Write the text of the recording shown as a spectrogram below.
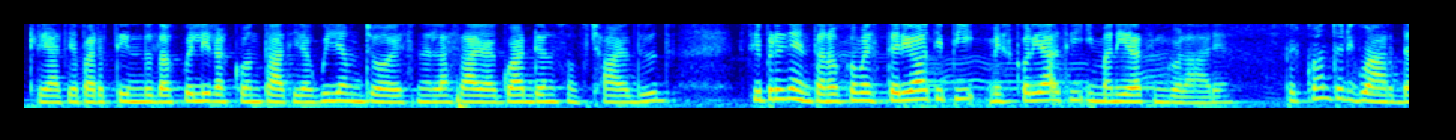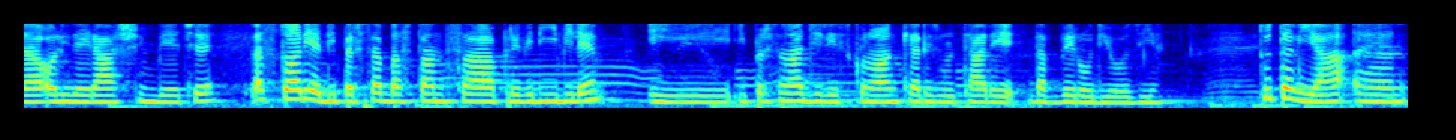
creati partendo da quelli raccontati da William Joyce nella saga Guardians of Childhood, si presentano come stereotipi mescoliati in maniera singolare. Per quanto riguarda Holiday Rush, invece, la storia è di per sé abbastanza prevedibile e i personaggi riescono anche a risultare davvero odiosi. Tuttavia, eh,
